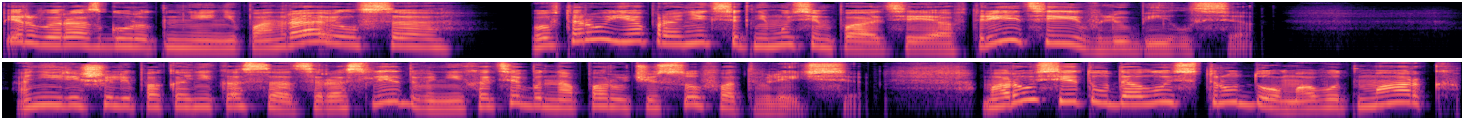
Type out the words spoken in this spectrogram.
Первый раз город мне не понравился, во второй я проникся к нему симпатией, а в третий влюбился. Они решили пока не касаться расследования и хотя бы на пару часов отвлечься. Марусе это удалось с трудом, а вот Марк...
